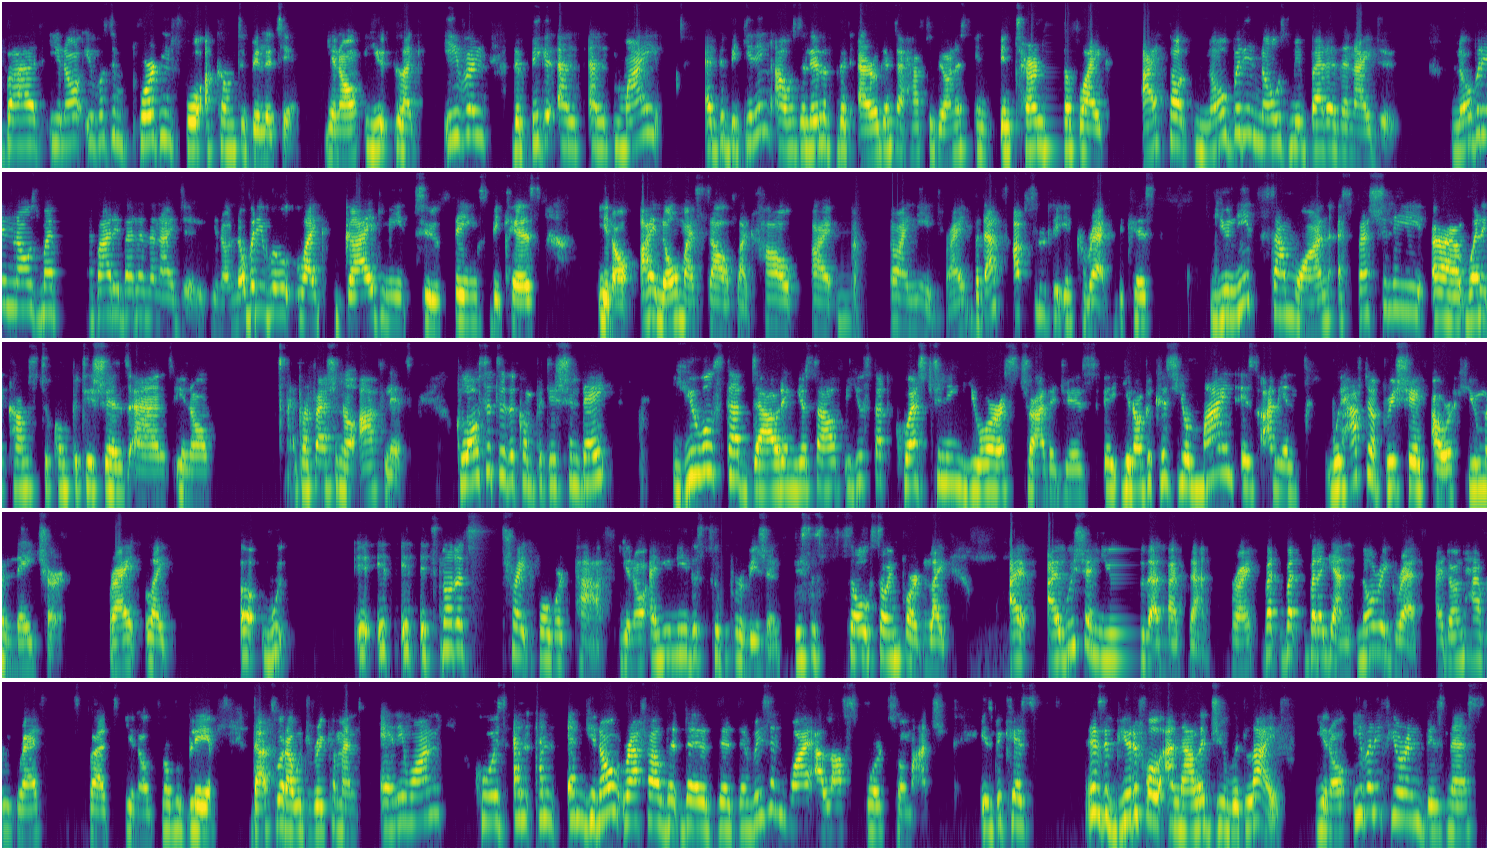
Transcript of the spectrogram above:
but you know, it was important for accountability. You know, you like even the bigger and and my at the beginning I was a little bit arrogant, I have to be honest, in, in terms of like I thought nobody knows me better than I do. Nobody knows my body better than I do. You know, nobody will like guide me to things because, you know, I know myself like how I what I need, right? But that's absolutely incorrect because you need someone, especially uh, when it comes to competitions and you know professional athletes, closer to the competition day, you will start doubting yourself you start questioning your strategies uh, you know because your mind is i mean we have to appreciate our human nature right? Like uh, we, it, it, it's not a straightforward path you know and you need the supervision. This is so so important. Like i i wish i knew that back then right? But but but again no regrets. I don't have regrets but you know probably that's what i would recommend anyone who is and and and you know Rafael the, the the the reason why I love sports so much is because there's a beautiful analogy with life you know even if you're in business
